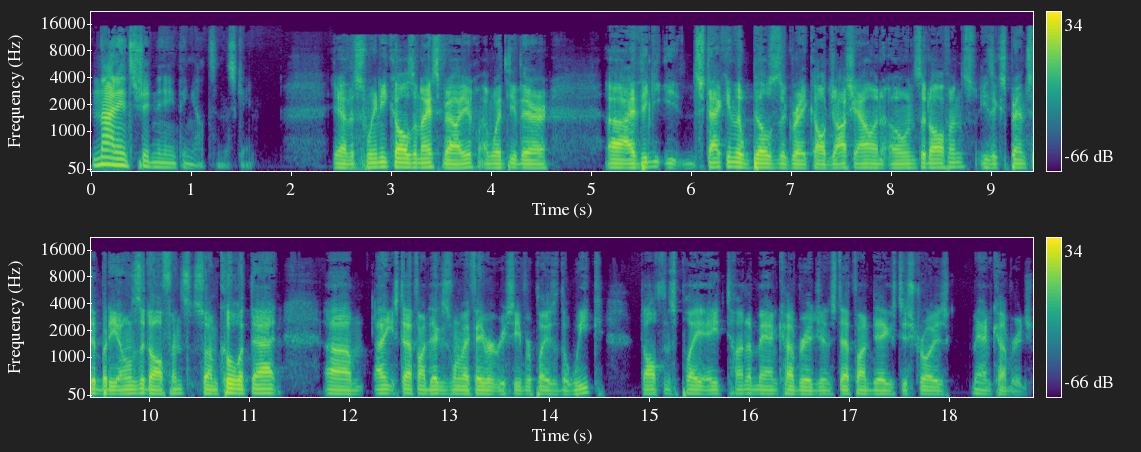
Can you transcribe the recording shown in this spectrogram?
Not interested in anything else in this game. Yeah, the Sweeney call is a nice value. I'm with you there. Uh, I think stacking the Bills is a great call. Josh Allen owns the Dolphins. He's expensive, but he owns the Dolphins, so I'm cool with that. Um, I think Stefon Diggs is one of my favorite receiver plays of the week. Dolphins play a ton of man coverage, and Stefon Diggs destroys man coverage.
